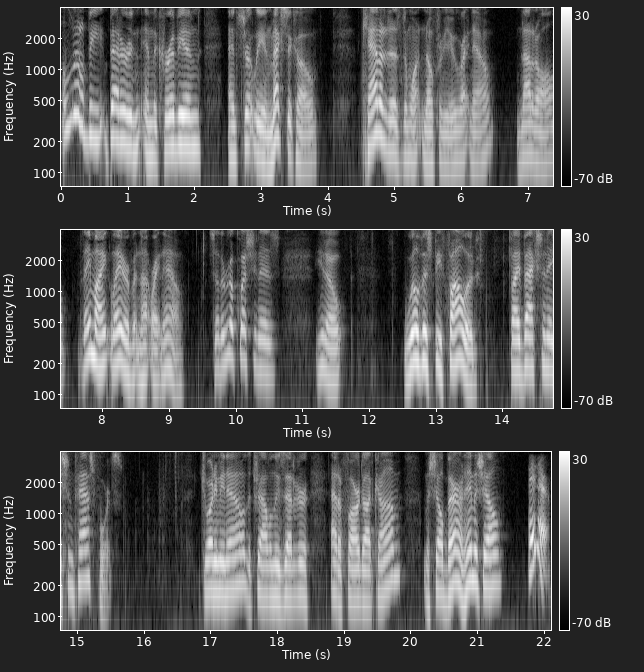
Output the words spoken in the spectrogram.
a little bit better in, in the Caribbean, and certainly in Mexico. Canada doesn't want to know from you right now, not at all. They might later, but not right now. So the real question is, you know, will this be followed by vaccination passports? Joining me now, the travel news editor at afar.com, Michelle Baran. Hey, Michelle. Hey there.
